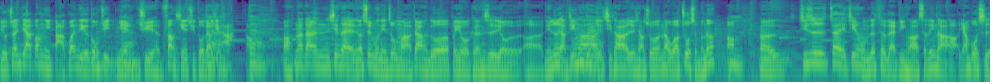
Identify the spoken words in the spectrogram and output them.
有专家帮你把关的一个工具里面，啊你去很放心的去多了解它啊。对，哦，那当然，现在你说岁末年终嘛，大家很多朋友可能是有呃年终奖金啦，嗯有其他人想说，那我要做什么呢？啊、嗯呃，其实，在今天我们的特别来宾啊，Selina 啊，杨博士，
